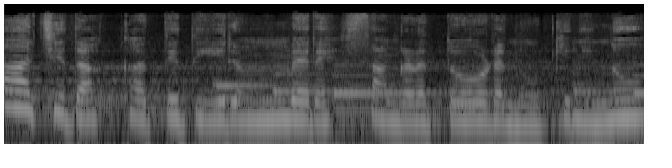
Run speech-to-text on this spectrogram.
ആ ചിത കത്തി തീരും വരെ സങ്കടത്തോടെ നോക്കി നിന്നു.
